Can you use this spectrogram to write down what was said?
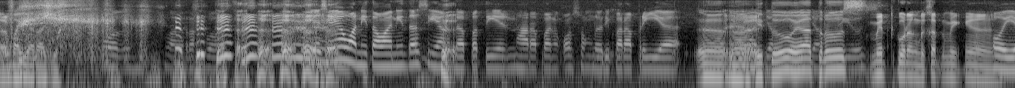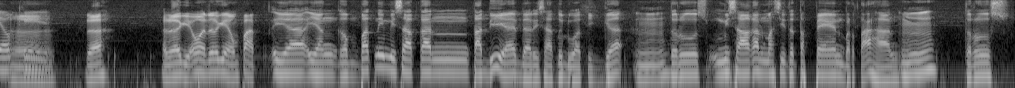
Yang bayar aja. Biasanya wanita-wanita sih yang dapetin harapan kosong dari para pria. Eh, eh, Iya. itu ya terus. Mid kurang dekat mic-nya. Oh, iya, oke. Eh, Dah. Ada lagi? Oh, ada lagi yang empat. Iya, yang keempat nih misalkan tadi ya dari 1 2 3 Hmm. terus misalkan masih tetap pengen bertahan, Hmm. terus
